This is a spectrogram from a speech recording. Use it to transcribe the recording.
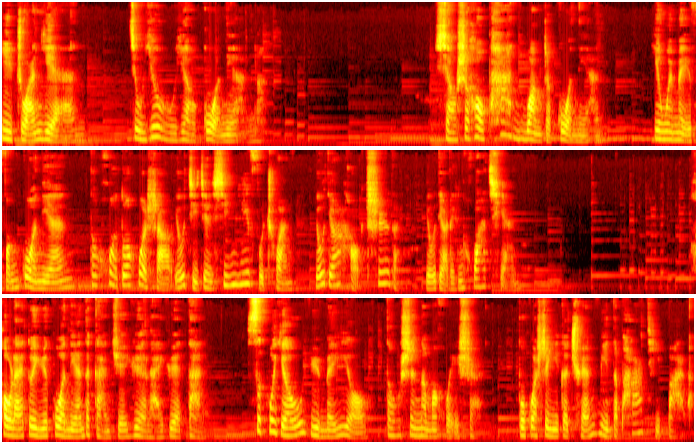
一转眼，就又要过年了。小时候盼望着过年。因为每逢过年，都或多或少有几件新衣服穿，有点好吃的，有点零花钱。后来对于过年的感觉越来越淡，似乎有与没有都是那么回事儿，不过是一个全民的 party 罢了。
